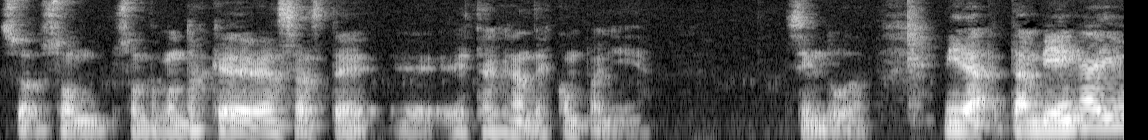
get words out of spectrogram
Son, son, preguntas que debe hacerte eh, estas grandes compañías, sin duda. Mira, también hay,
